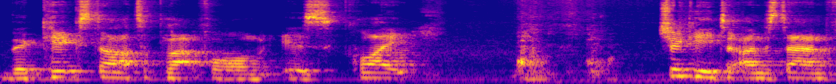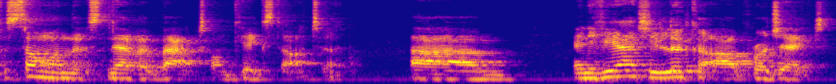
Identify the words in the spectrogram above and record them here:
the Kickstarter platform is quite tricky to understand for someone that's never backed on Kickstarter. Um, and if you actually look at our project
